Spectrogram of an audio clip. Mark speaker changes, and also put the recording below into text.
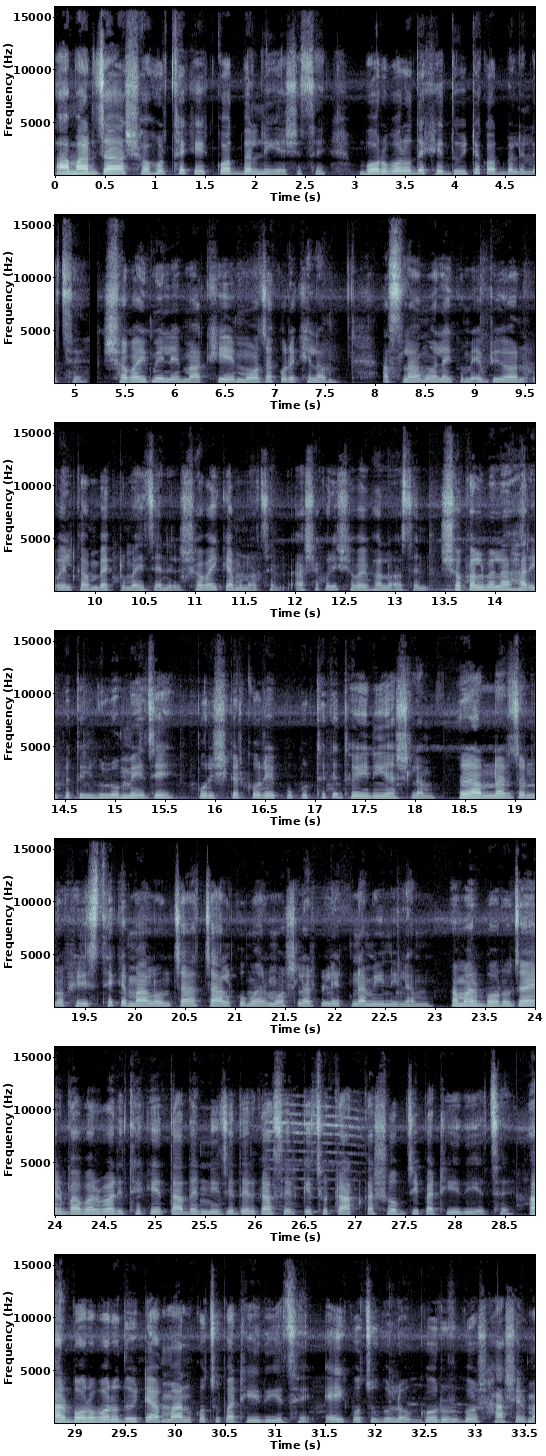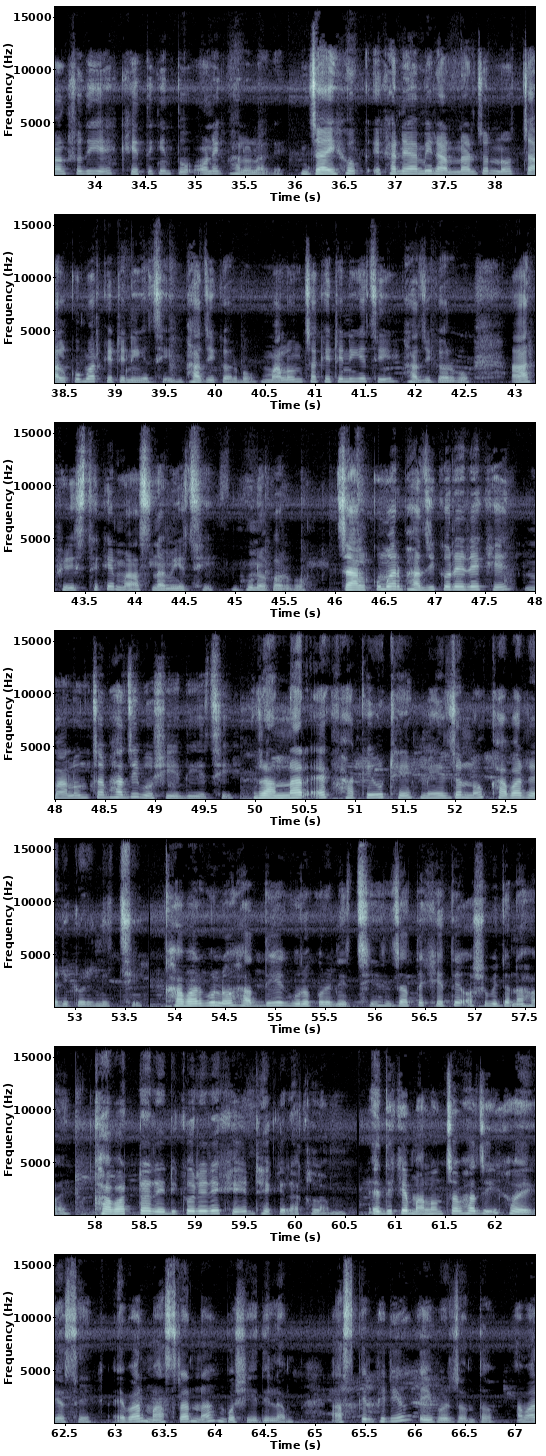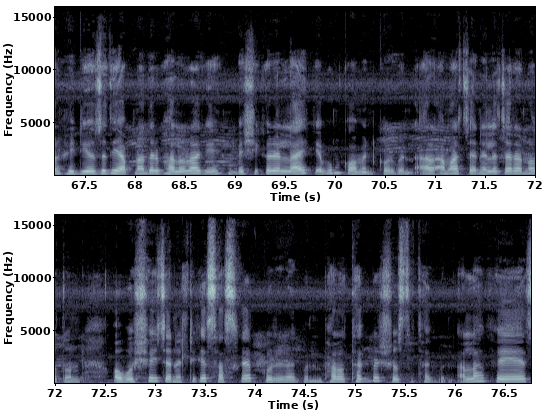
Speaker 1: আমার যা শহর থেকে কদবেল নিয়ে এসেছে। বড় বড় দেখে দুইটা কদবেল এনেছে। সবাই মিলে মাখিয়ে মজা করে খেলাম। আসসালামু আলাইকুম everyone, welcome back to my channel. সবাই কেমন আছেন? আশা করি সবাই ভালো আছেন। সকালবেলা হাঁড়ি পাতিলগুলো মেজে পরিষ্কার করে পুকুর থেকে ধুয়ে নিয়ে আসলাম। রান্নার জন্য ফ্রিজ থেকে মালন চা, চালকুমার মশলার প্লেট নামিয়ে নিলাম। আমার বড় জায়ের বাবার বাড়ি থেকে তাদের নিজেদের গাছের কিছু টাটকা সবজি পাঠিয়ে দিয়েছে আর বড় বড় দুইটা মান কচু পাঠিয়ে দিয়েছে। এই কচুগুলো গরুর গোশ, হাঁসের মাংস দিয়ে খেতে কিন্তু অনেক ভালো লাগে। যাই হোক, এখানে আমি রান্নার জন্য চালকুমার কেটে নিয়েছি, ভাজি করব। মালন চা কেটে নিয়েছি, ভাজি করব। আর ফ্রিজ থেকে মাছ নামিয়েছি, ভুনো করব। চালকুমার ভাজি করে রেখে মালঞ্চা ভাজি বসিয়ে দিয়েছি। রান্নার এক ফাঁকে উঠে মেয়ের জন্য খাবার রেডি করে নিচ্ছি। খাবারগুলো হাত দিয়ে গুঁড়ো করে নিচ্ছি যাতে খেতে অসুবিধা না হয়। খাবারটা রেডি করে রেখে ঢেকে রাখলাম। এদিকে মালঞ্চা ভাজি হয়ে গেছে। এবার মাছ রান্না বসিয়ে দিলাম। আজকের ভিডিও এই পর্যন্ত। আমার ভিডিও যদি আপনাদের ভালো লাগে, বেশি করে লাইক এবং কমেন্ট করবেন। আর আমার চ্যানেলে যারা নতুন, অবশ্যই চ্যানেলটিকে সাবস্ক্রাইব করে রাখবেন। ভালো থাকবেন, সুস্থ থাকবেন। আল্লাহ হাফেজ।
